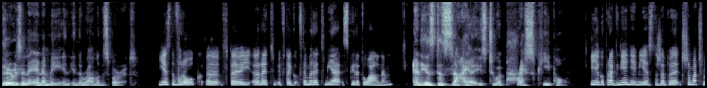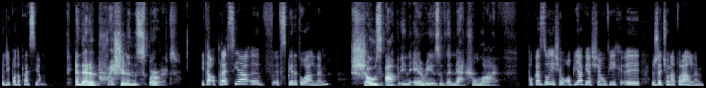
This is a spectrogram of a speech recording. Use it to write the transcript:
There is an enemy in, in the realm of the spirit. Jest wróg y, w, tej rytm, w, tego, w tym rytmie spirytualnym and his desire is to oppress people. i jego pragnieniem jest, żeby trzymać ludzi pod opresją. And that oppression in the spirit I ta opresja y, w, w spirytualnym shows up in areas of their natural life. pokazuje się, objawia się w ich y, życiu naturalnym.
